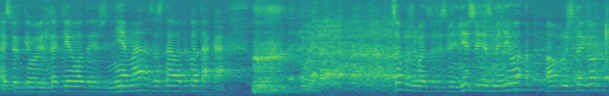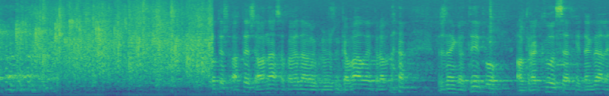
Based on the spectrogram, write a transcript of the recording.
A ekspedientka mówi, takiej wody już nie ma, została tylko taka. Mówi, co proszę Państwa się zmieniło? Nic się nie zmieniło, a oprócz tego... Bo też, a też o nas opowiadamy różne kawały, prawda? różnego typu, o krakusach i tak dalej.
